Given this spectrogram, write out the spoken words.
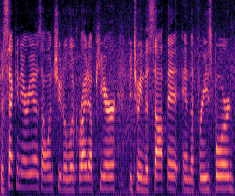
The second area is I want you to look right up here between the soffit and the frieze board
